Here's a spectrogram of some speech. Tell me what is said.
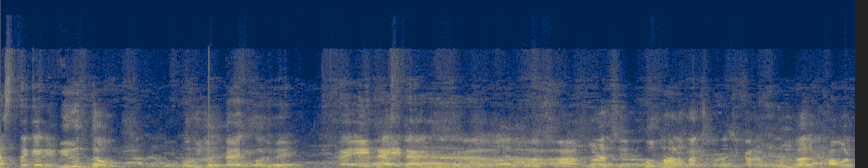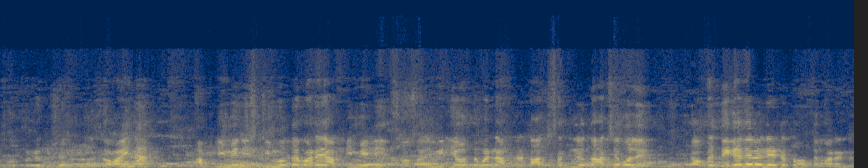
আস্তাকের বিরুদ্ধেও অভিযোগ দায়ের করবে। এটা এটা করেছে, খুব ভালো কাজ করেছে। কারণ ভুলভাল খবর টেলিভিশন তো হয় না। আপনি মেন স্ট্রিম হতে পারে, আপনি সোশ্যাল মিডিয়া হতে পারেন, আপনার বাক স্বাধীনতা আছে বলে কাউকে দেখে দেবেন, এটা তো হতে পারে না।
